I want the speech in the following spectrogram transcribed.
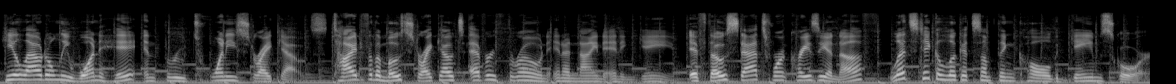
He allowed only one hit and threw 20 strikeouts, tied for the most strikeouts ever thrown in a 9-inning game. If those stats weren't crazy enough, let's take a look at something called Game Score.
